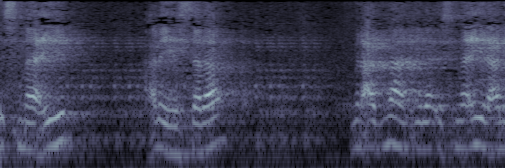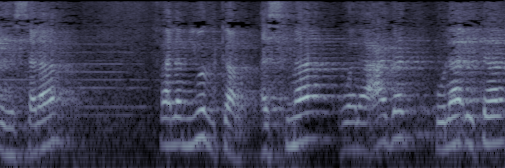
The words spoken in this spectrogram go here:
إسماعيل عليه السلام من عدنان إلى إسماعيل عليه السلام فلم يذكر أسماء ولا عدد أولئك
